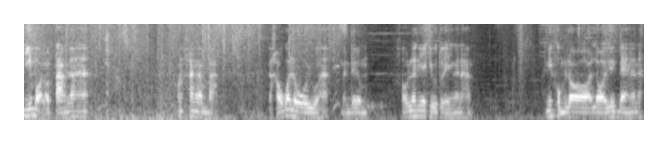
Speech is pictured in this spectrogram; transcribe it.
นี่บอดเราตามแล้วฮะ ค่อนข้างลำบาก แต่เขาก็โลอยู่ฮะ เหมือนเดิม เขาเลือกที่จะคิวตัวเองแล้วนะครับ อันนี้ผมรอรอยืดแบงแล้วนะ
